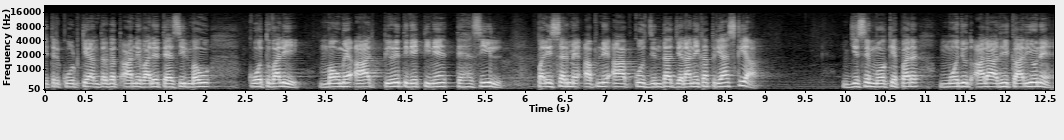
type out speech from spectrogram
चित्रकूट के अंतर्गत आने वाले तहसील मऊ, कोतवाली मऊ में आज पीड़ित व्यक्ति ने तहसील परिसर में अपने आप को ज़िंदा जलाने का प्रयास किया, जिसे मौके पर मौजूद आला अधिकारियों ने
